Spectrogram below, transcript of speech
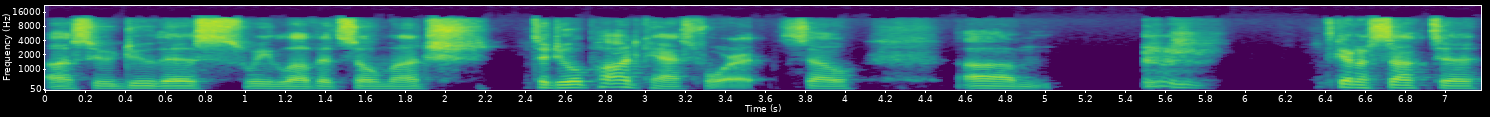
Us who do this, we love it so much to do a podcast for it. So, um, it's gonna suck to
